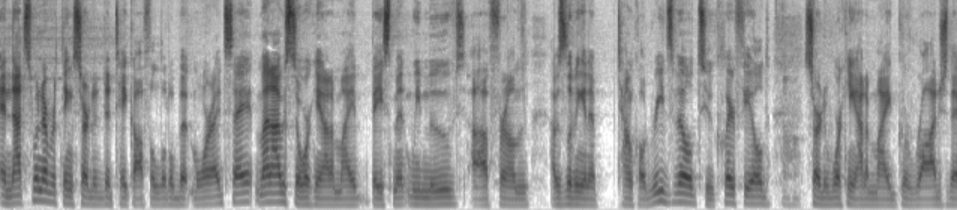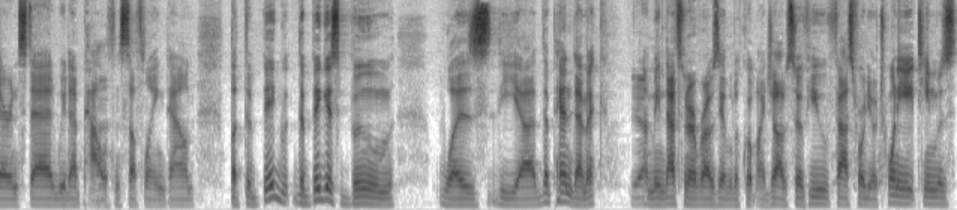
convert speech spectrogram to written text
and that's whenever things started to take off a little bit more, I'd say. Man, I was still working out of my basement. We moved uh, from, I was living in a town called Reedsville to Clearfield, started working out of my garage there instead. We'd have pallets and stuff laying down. But the big, the biggest boom was the, uh, the pandemic. Yeah. I mean, that's whenever I was able to quit my job. So if you fast forward, you know, 2018 was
